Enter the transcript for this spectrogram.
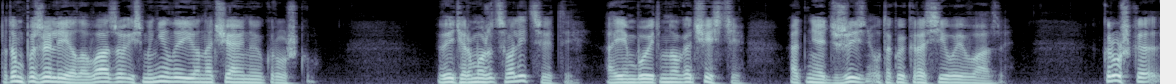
Потом пожалела вазу и сменила ее на чайную кружку. Ветер может свалить цветы, а им будет много чести отнять жизнь у такой красивой вазы. Кружка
